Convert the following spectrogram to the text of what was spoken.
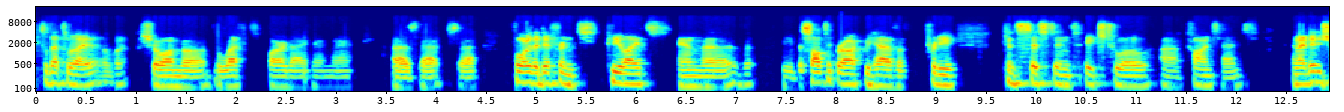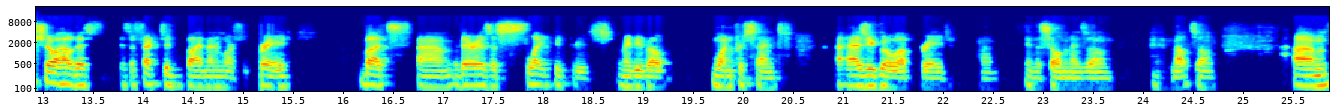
So that's what I show on the, the left bar diagram there as that uh, for the different pelites and the, the, the, basaltic rock, we have a pretty consistent H2O uh, content. And I didn't show how this is affected by metamorphic grade, but um, there is a slight decrease, maybe about 1% as you go up grade um, in the sillimanite zone and melt zone. Um,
